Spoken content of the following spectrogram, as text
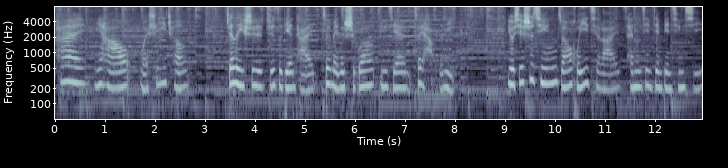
嗨，你好，我是依晨，这里是栀子电台，最美的时光遇见最好的你。有些事情总要回忆起来，才能渐渐变清晰。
